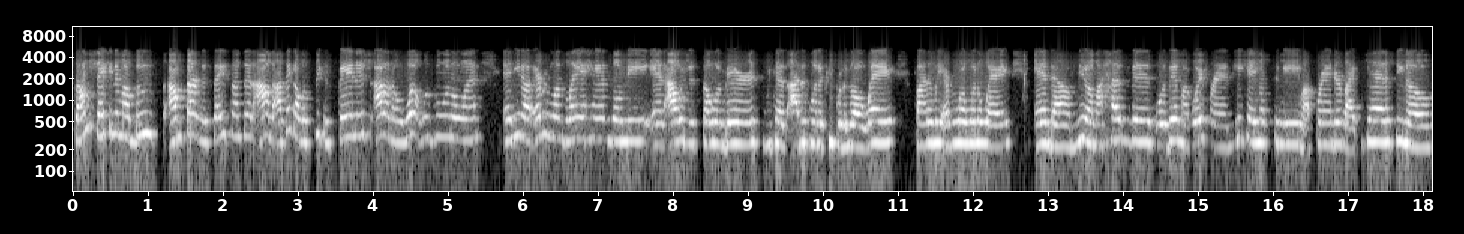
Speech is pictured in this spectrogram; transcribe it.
So I'm shaking in my boots. I'm starting to say something. I don't. I think I was speaking Spanish. I don't know what was going on, and you know everyone's laying hands on me, and I was just so embarrassed because I just wanted people to go away. Finally, everyone went away, and um, you know my husband, or then my boyfriend, he came up to me. My friend, they're like, "Yes, you know,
